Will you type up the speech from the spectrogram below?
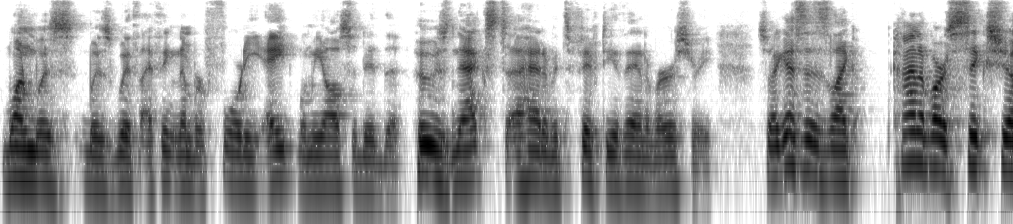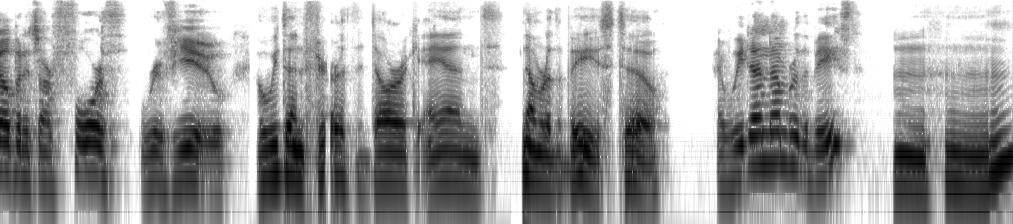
One was was with I think number forty eight when we also did the Who's Next ahead of its fiftieth anniversary. So I guess this is like kind of our sixth show, but it's our fourth review. But we done Fear of the Dark and Number of the Beast too. Have we done Number of the Beast? Mm-hmm.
